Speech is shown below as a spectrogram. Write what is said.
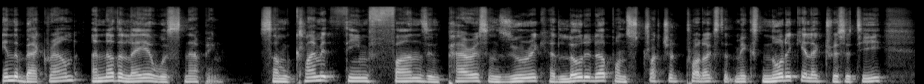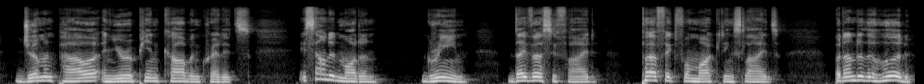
In the background, another layer was snapping. Some climate themed funds in Paris and Zurich had loaded up on structured products that mixed Nordic electricity, German power, and European carbon credits. It sounded modern, green, diversified, perfect for marketing slides. But under the hood,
